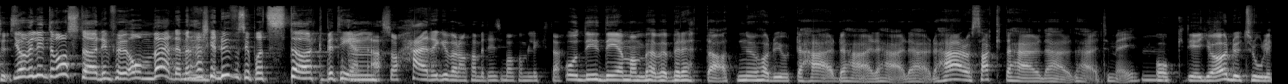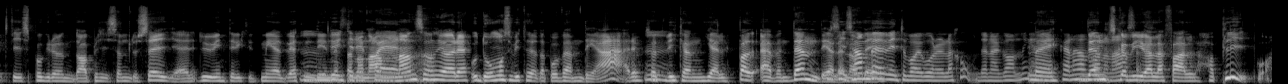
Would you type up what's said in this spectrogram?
Mm. jag vill inte vara störd inför omvärlden men här ska du få se på ett stört beteende. Alltså herregud vad de bete sig bakom lykta. Och det är det man behöver berätta att nu har du gjort det här, det här, det här, det här, det här och sagt det här, det här och det här till mig. Mm. Och det gör du troligtvis på grund av, precis som du säger, du är inte riktigt medveten, det är Mm, du är nästan inte någon det själv, annan som gör det. Och då måste vi ta reda på vem det är så att vi kan hjälpa även den delen Precis, av han dig. behöver inte vara i vår relation den här galningen. Nej, han den ska vi ju i alla fall ha pli på.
